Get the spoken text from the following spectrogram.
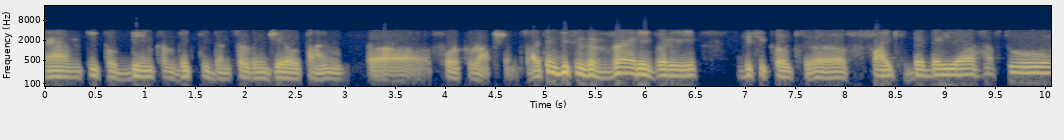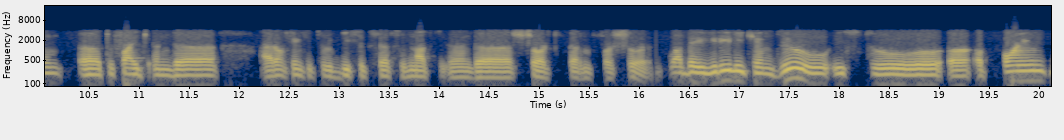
and people being convicted and serving jail time uh, for corruption. So I think this is a very, very difficult uh, fight that they uh, have to uh, to fight and uh, I don't think it will be successful, not in the short term for sure. What they really can do is to uh, appoint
